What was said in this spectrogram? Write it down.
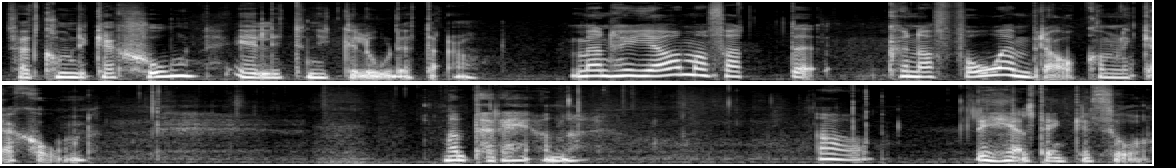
Så att kommunikation är lite nyckelordet där. Men hur gör man för att kunna få en bra kommunikation? Man tränar. Ja. Det är helt enkelt så.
